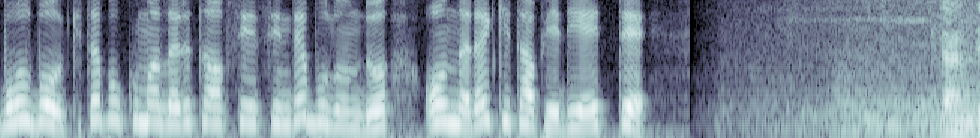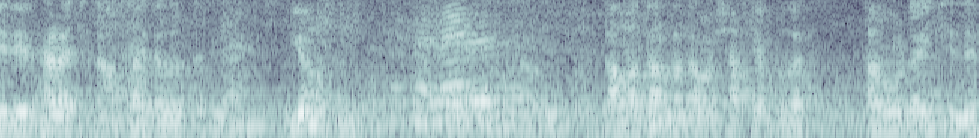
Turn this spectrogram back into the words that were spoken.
bol bol kitap okumaları tavsiyesinde bulundu, onlara kitap hediye etti. güçlendirir, her açıdan faydalıdır yani. Biliyor musunuz? Evet. Ramazan'da da hoşaf yapılır, tavurda içilir.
